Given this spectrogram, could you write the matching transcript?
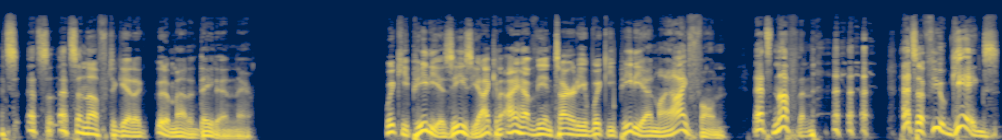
That's that's that's enough to get a good amount of data in there. Wikipedia is easy. I can I have the entirety of Wikipedia on my iPhone. That's nothing. That's a few gigs.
